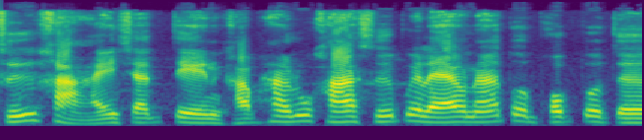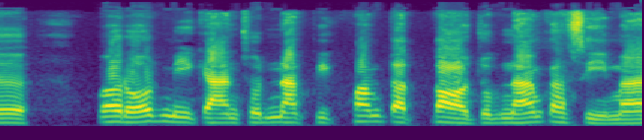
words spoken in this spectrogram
ซื้อขายชัดเจนครับหากลูกค้าซื้อไปแล้วนะตรวจพบตัวเจอว่ารถมีการชนหนักพลิกคว่ำตัดต่อจมน้ำกับสีมา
